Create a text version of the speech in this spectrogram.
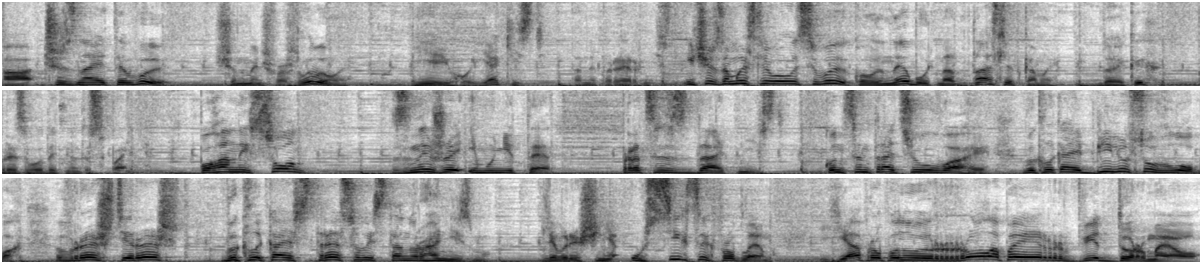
А чи знаєте ви, що не менш важливими є його якість та неперервність? І чи замислювались ви коли-небудь над наслідками, до яких призводить недосипання? Поганий сон знижує імунітет, працездатність, концентрацію уваги, викликає біль у суглобах, врешті-решт викликає стресовий стан організму. Для вирішення усіх цих проблем я пропоную Ролапейр від Дормео.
